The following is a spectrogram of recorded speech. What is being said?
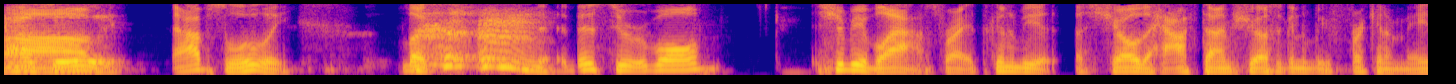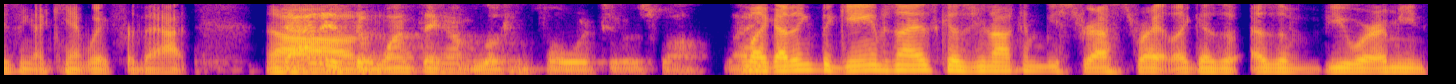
Absolutely. Um, absolutely. Look, this Super Bowl should be a blast, right? It's going to be a show. The halftime show is going to be freaking amazing. I can't wait for that. That um, is the um, one thing I'm looking forward to as well. Like, like I think the game's nice because you're not going to be stressed, right? Like as a, as a viewer, I mean,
